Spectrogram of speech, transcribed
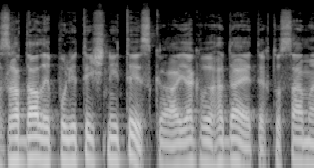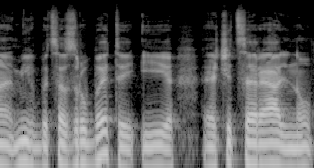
згадали політичний тиск. А як ви гадаєте, хто саме міг би це зробити, і е, чи це реально в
